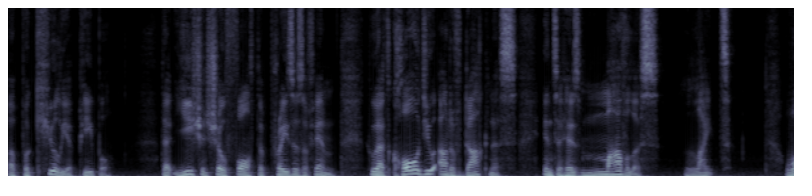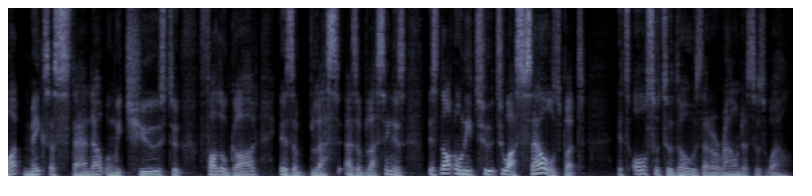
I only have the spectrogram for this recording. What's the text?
a peculiar people, that ye should show forth the praises of him who hath called you out of darkness into his marvelous light." What makes us stand out when we choose to follow God is a bless as a blessing is, is not only to, to ourselves, but it's also to those that are around us as well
